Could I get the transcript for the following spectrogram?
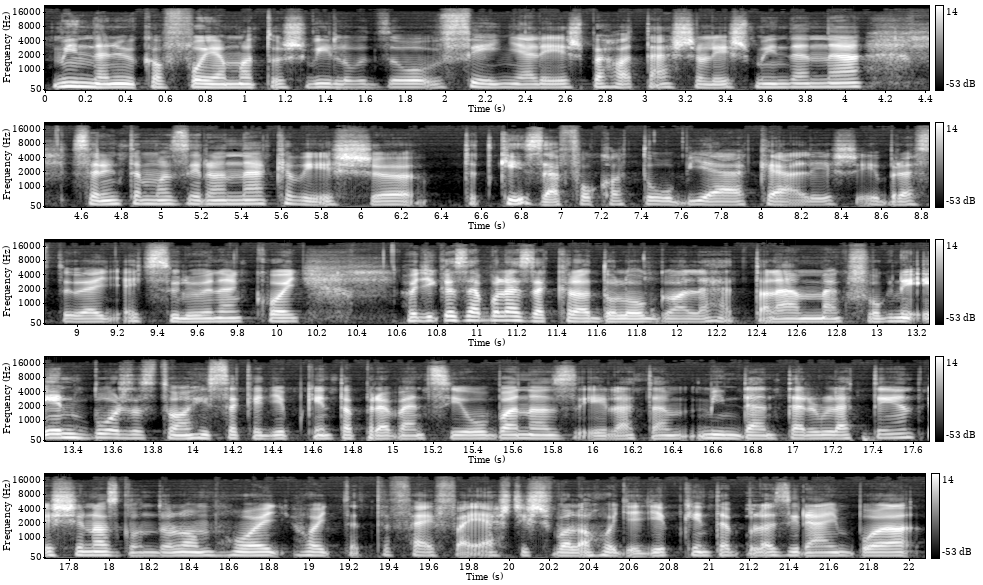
mindenük a folyamatos villódzó fényelés, behatással és mindennel. Szerintem azért annál kevés, tehát kézzelfoghatóbb jel kell, és ébresztő egy, egy szülőnek, hogy, hogy igazából ezekkel a dologgal lehet talán megfogni. Én borzasztóan hiszek egyébként a prevencióban az életem minden területén, és én azt gondolom, hogy, hogy tehát a fejfájást is valahogy egyébként ebből az irányból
